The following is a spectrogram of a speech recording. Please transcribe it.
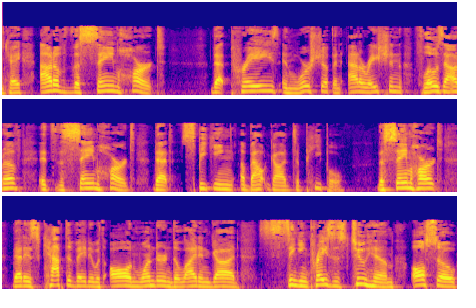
Okay? Out of the same heart that praise and worship and adoration flows out of, it's the same heart that speaking about God to people. The same heart that is captivated with awe and wonder and delight in God, singing praises to Him, also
